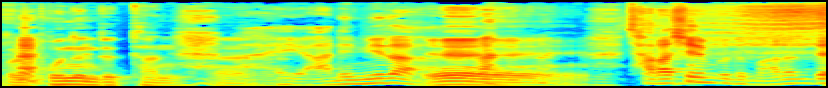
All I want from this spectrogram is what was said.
걸 보는 듯한. 아이, 아닙니다. 예. 예. 잘하시는 분들 많은데.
